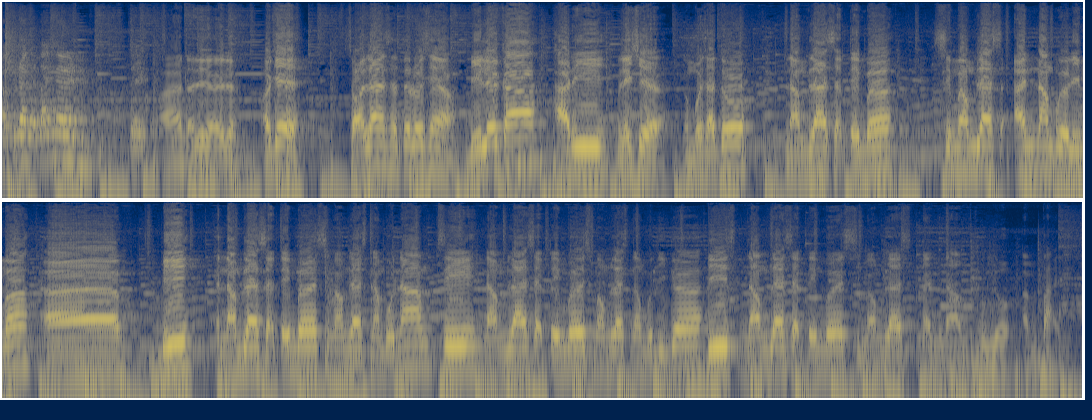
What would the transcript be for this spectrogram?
Aku dah kat tangan. Ah tak ada tak ada. Okey. Soalan seterusnya. Bilakah hari Malaysia? Nombor 1 16 September 1965 uh, B 16 September 1966 C 16 September 1963 D 16 September 1964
